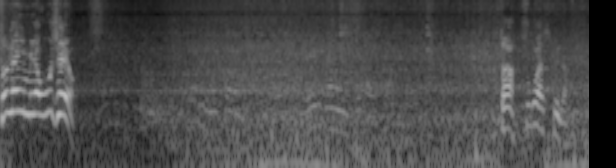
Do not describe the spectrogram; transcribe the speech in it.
선생님 그냥 오세요. 자 수고하셨습니다.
